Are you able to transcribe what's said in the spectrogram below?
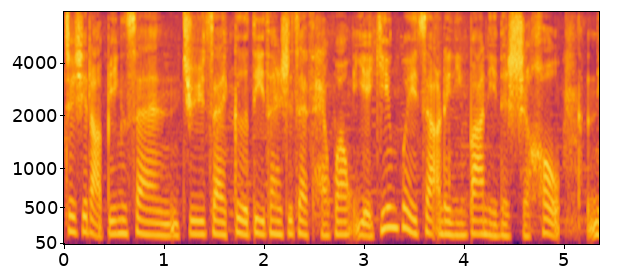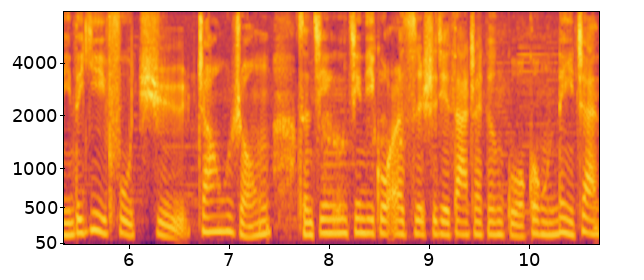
这些老兵散居在各地，但是在台湾，也因为在二零零八年的时候，您的义父许昭荣曾经经历过二次世界大战跟国共内战，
